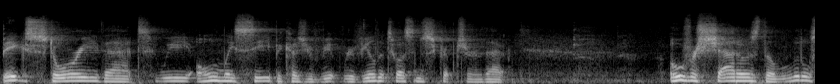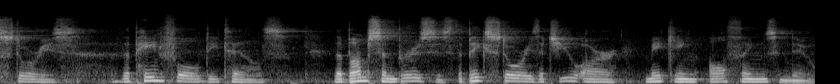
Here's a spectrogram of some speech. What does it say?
big story that we only see because you've re- revealed it to us in Scripture that overshadows the little stories, the painful details, the bumps and bruises, the big stories that you are making all things new.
